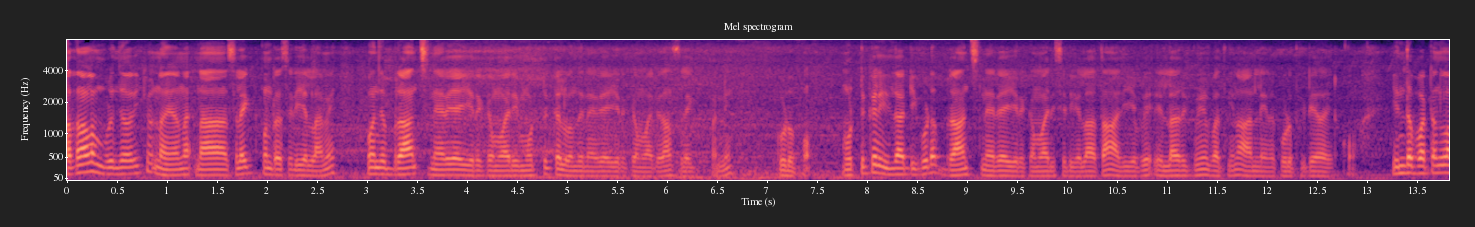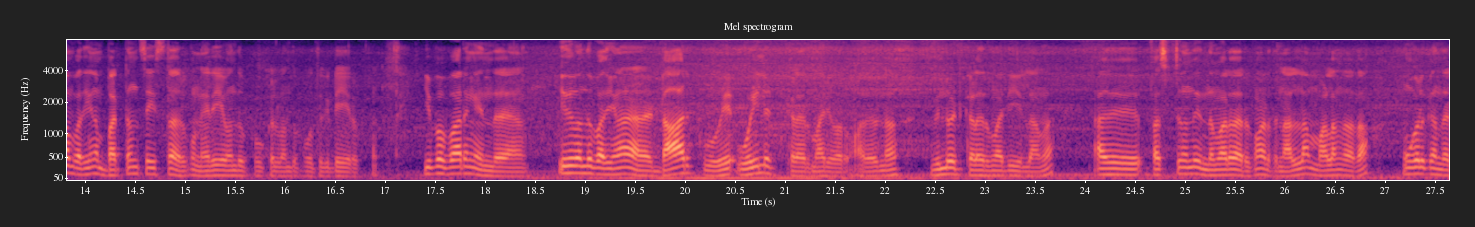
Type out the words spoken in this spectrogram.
அதனால் முடிஞ்ச வரைக்கும் நான் நான் செலக்ட் பண்ணுற செடி எல்லாமே கொஞ்சம் பிரான்ச் நிறையா இருக்க மாதிரி மொட்டுக்கள் வந்து நிறையா இருக்க மாதிரி தான் செலக்ட் பண்ணி கொடுப்போம். மொட்டுக்கள் இல்லாட்டி கூட பிரான்ச் நிறையா இருக்க மாதிரி செடிகளாக தான் அதிக பேர் எல்லாருக்குமே பார்த்திங்கன்னா ஆன்லைனில் கொடுத்துக்கிட்டே தான் இருக்கும். இந்த பட்டன்லாம் பார்த்திங்கன்னா பட்டன் சைஸ் தான் இருக்கும். நிறைய வந்து பூக்கள் வந்து பூத்துக்கிட்டே இருக்கும். இப்போ பாருங்கள் இந்த இது வந்து பார்த்திங்கன்னா டார்க் ஒய் ஒய்லட் கலர் மாதிரி வரும். அது வந்து வில்வெட் கலர் மாதிரி இல்லாமல் அது ஃபஸ்ட்டு வந்து இந்த மாதிரி தான் இருக்கும். அடுத்து நல்லா மலர்ந்தால் தான் உங்களுக்கு அந்த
